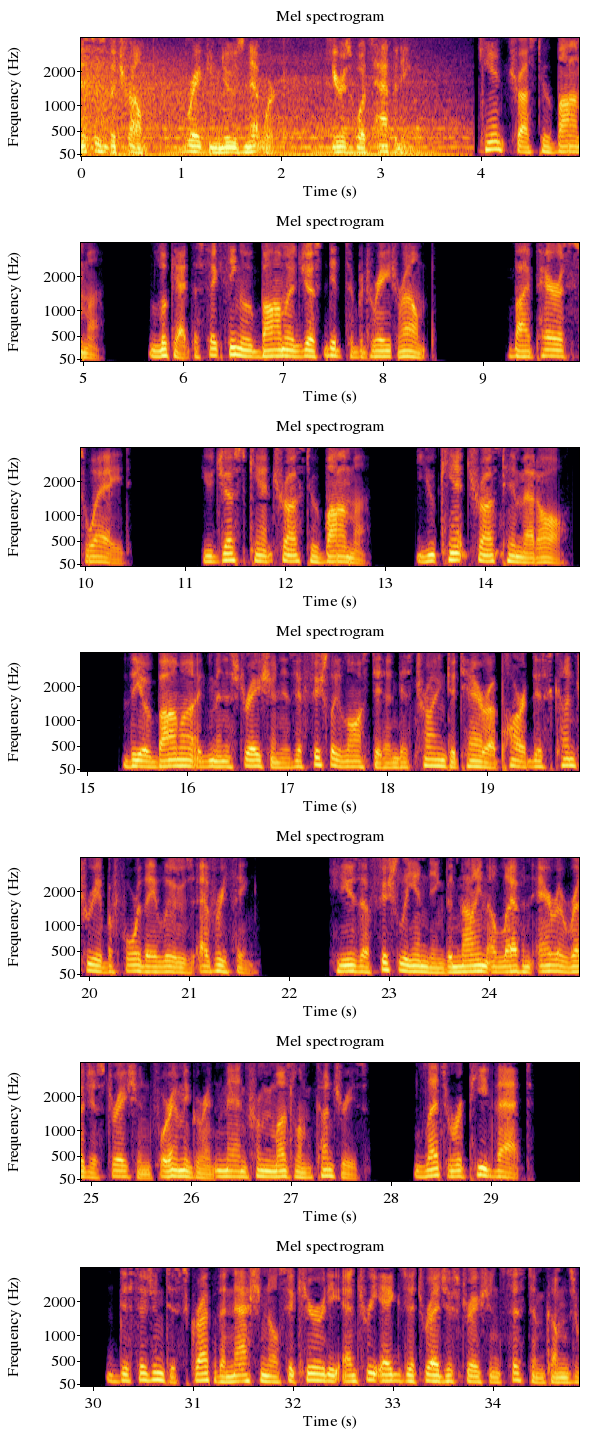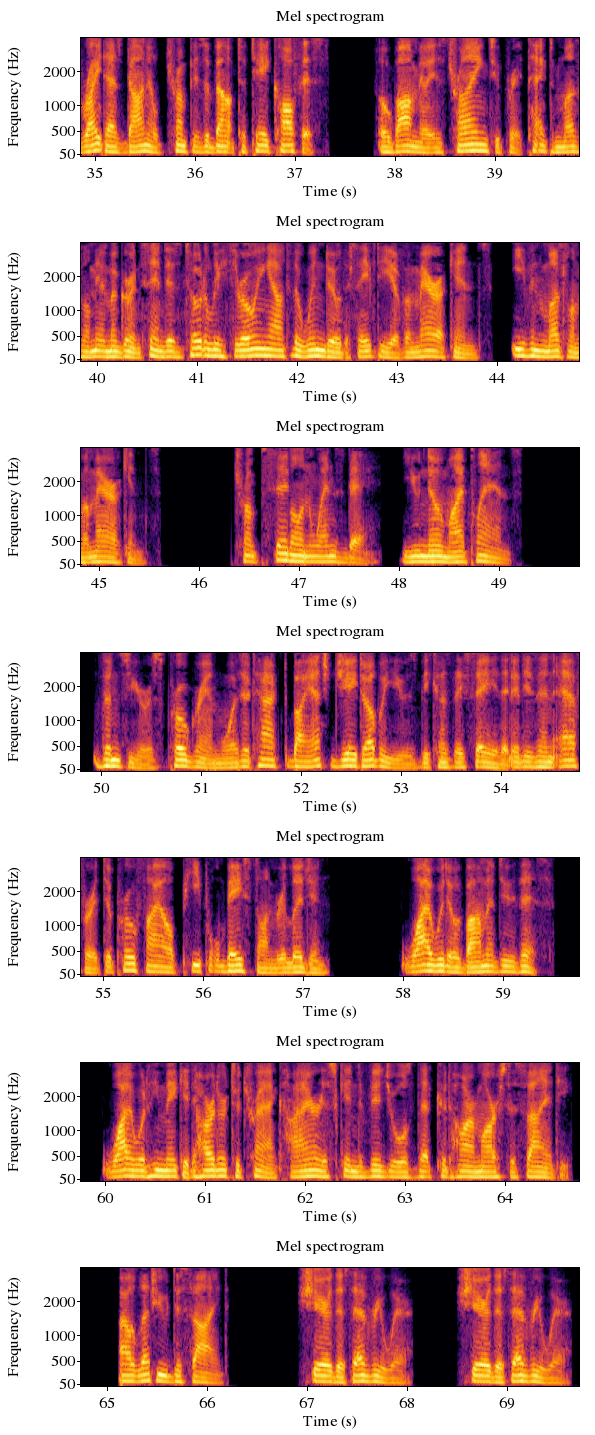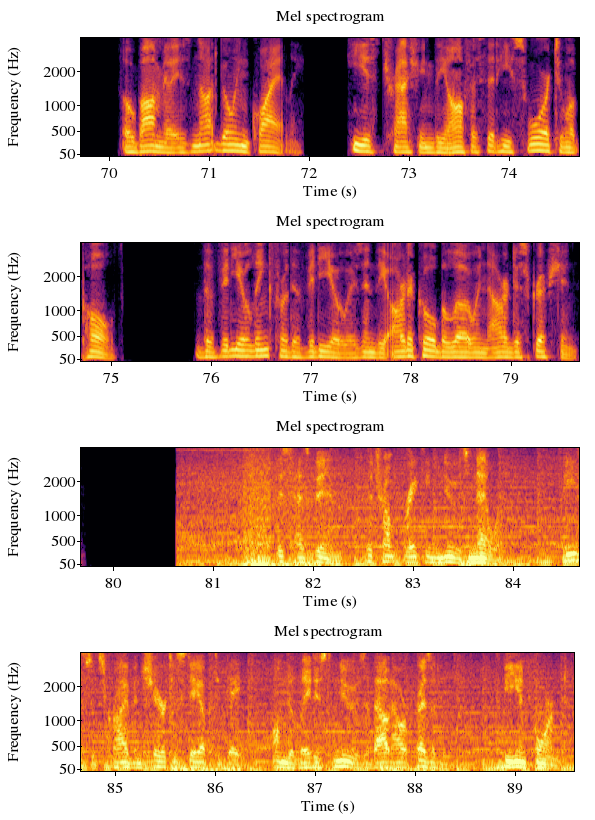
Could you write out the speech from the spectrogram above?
This is the Trump Breaking News Network. Here's what's happening. Can't trust Obama. Look at the sick thing Obama just did to betray Trump. By Paris Swade. You just can't trust Obama. You can't trust him at all. The Obama administration is officially lost it and is trying to tear apart this country before they lose everything. He is officially ending the 9-11 era registration for immigrant men from Muslim countries. Let's repeat that. Decision to scrap the national security entry-exit registration system comes right as Donald Trump is about to take office. Obama is trying to protect Muslim immigrants and is totally throwing out the window the safety of Americans, even Muslim Americans. Trump said on Wednesday, you know my plans. The NSEERS program was attacked by SJWs because they say that it is an effort to profile people based on religion. Why would Obama do this? Why would he make it harder to track high-risk individuals that could harm our society? I'll let you decide. Share this everywhere. Share this everywhere. Obama is not going quietly. He is trashing the office that he swore to uphold. The video link for the video is in the article below in our description. This has been the Trump Breaking News Network. Please subscribe and share to stay up to date on the latest news about our president. Be informed.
